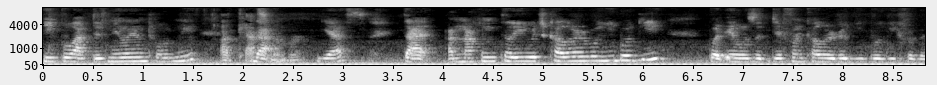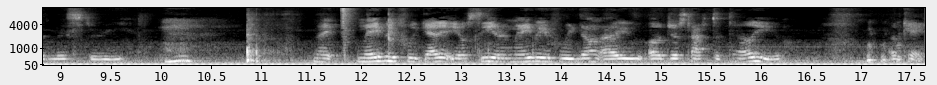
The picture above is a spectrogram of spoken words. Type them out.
people at Disneyland told me A cast That- member. yes, that I'm not going to tell you which color of Oogie Boogie, but it was a different colored Oogie Boogie for the mystery. Maybe if we get it, you'll see it. Maybe if we don't, I, I'll just have to tell you. Okay,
